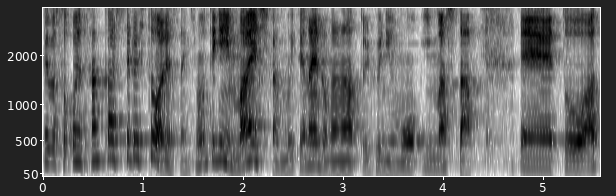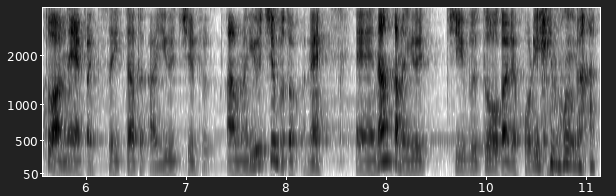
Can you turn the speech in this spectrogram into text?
やっぱそこに参加してる人はですね、基本的に前しか向いてないのかなというふうに思いました。えっ、ー、と、あとはね、やっぱり Twitter とか YouTube、あの、YouTube とかね、えー、なんかの YouTube 動画でホリエモンが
